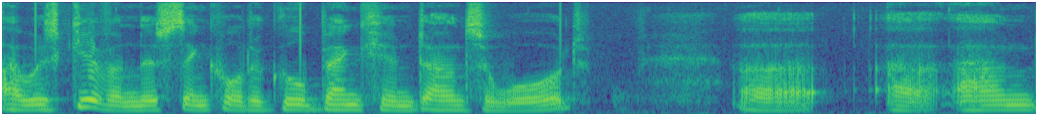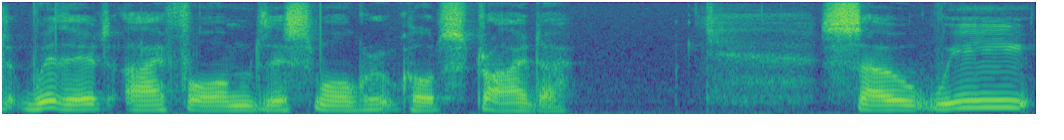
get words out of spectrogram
I was given this thing called a Gulbenkian Dance Award. Uh, uh, and with it, I formed this small group called Strider. So we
